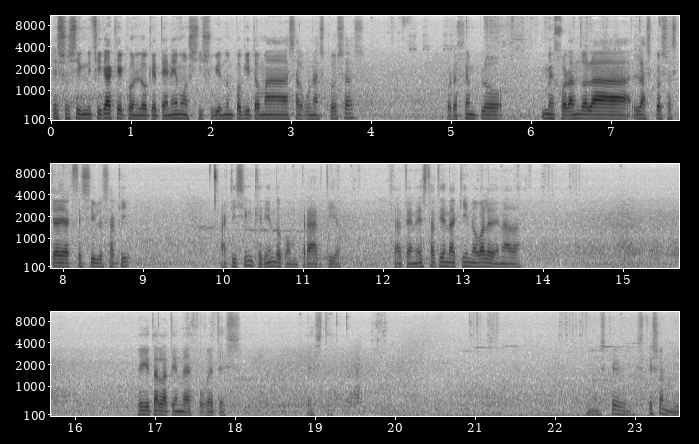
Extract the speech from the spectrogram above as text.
Eso significa que con lo que tenemos y subiendo un poquito más algunas cosas... Por ejemplo, mejorando las cosas que hay accesibles aquí. Aquí sin queriendo comprar, tío. O sea, tener esta tienda aquí no vale de nada. Voy a quitar la tienda de juguetes. Esta. es que, es que son, mil,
